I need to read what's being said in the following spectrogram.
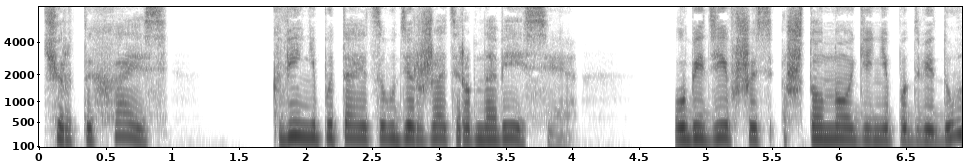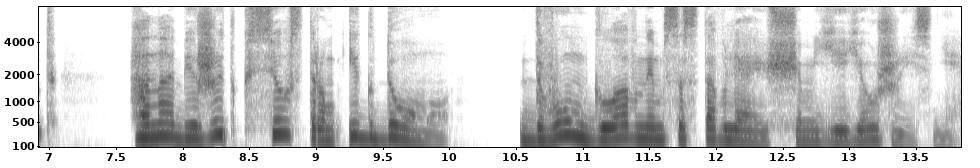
Чертыхаясь, Квинни пытается удержать равновесие — Убедившись, что ноги не подведут, она бежит к сестрам и к дому, двум главным составляющим ее жизни.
